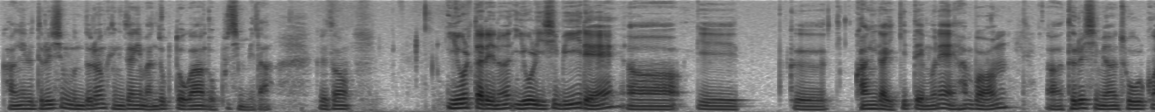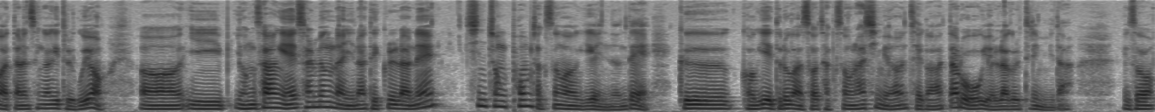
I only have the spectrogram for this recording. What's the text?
강의를 들으신 분들은 굉장히 만족도가 높으십니다. 그래서 2월 달에는 2월 22일에 어, 이그 강의가 있기 때문에 한번 어, 들으시면 좋을 것 같다는 생각이 들고요. 어, 이 영상의 설명란이나 댓글란에 신청 폼 작성하기가 있는데 그 거기에 들어가서 작성을 하시면 제가 따로 연락을 드립니다. 그래서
